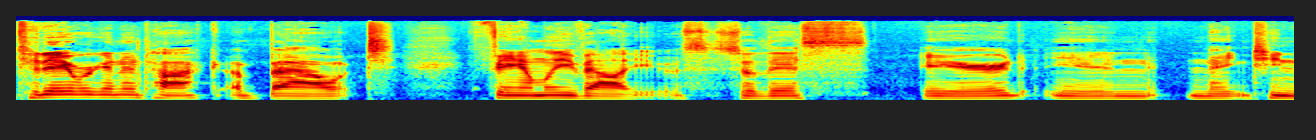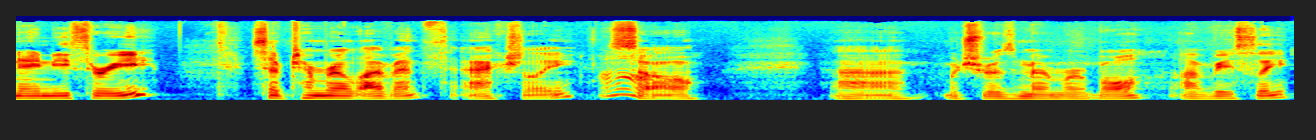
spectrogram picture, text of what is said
today we're going to talk about family values. So, this aired in 1993, September 11th, actually. Oh. So, uh, which was memorable, obviously.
